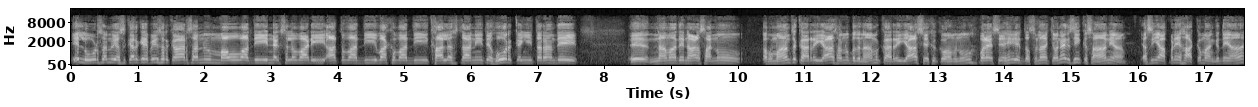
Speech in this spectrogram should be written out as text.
ਇਹ ਲੋੜ ਸਾਨੂੰ ਇਸ ਕਰਕੇ ਪਈ, ਸਰਕਾਰ ਸਾਨੂੰ ਮਾਓਵਾਦੀ, ਨਕਸਲਵਾੜੀ, ਅੱਤਵਾਦੀ, ਵੱਖਵਾਦੀ, ਖਾਲਿਸਤਾਨੀ ਤੇ ਹੋਰ ਕਈ ਤਰ੍ਹਾਂ ਦੇ ਨਾਵਾਂ ਦੇ ਨਾਲ ਸਾਨੂੰ ਅਪਮਾਨਿਤ ਕਰ ਰਹੀ ਆ, ਸਾਨੂੰ ਬਦਨਾਮ ਕਰ ਰਹੀ ਆ ਸਿੱਖ ਕੌਮ ਨੂੰ। ਪਰ ਅਸੀਂ ਇਹ ਦੱਸਣਾ ਚਾਹੁੰਦੇ ਹਾਂ ਕਿ ਅਸੀਂ ਕਿਸਾਨ ਆ। ਅਸੀਂ ਆਪਣੇ ਹੱਕ ਮੰਗਦੇ ਆ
